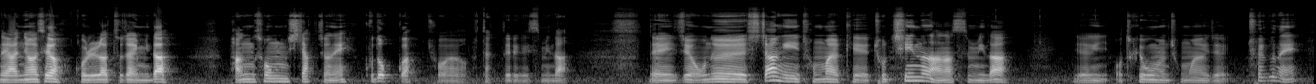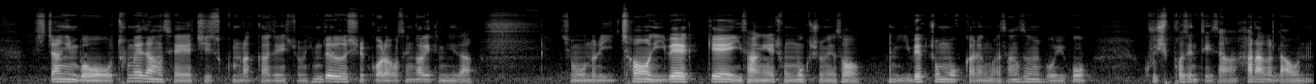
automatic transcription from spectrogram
네, 안녕하세요. 고릴라 투자입니다. 방송 시작 전에 구독과 좋아요 부탁드리겠습니다. 네, 이제 오늘 시장이 정말 이렇게 좋지는 않았습니다. 이제 어떻게 보면 정말 이제 최근에 시장이 뭐 투매장세, 지수 급락까지 좀 힘드실 거라고 생각이 듭니다. 지금 오늘 2,200개 이상의 종목 중에서 한 200 종목 가량만 상승을 보이고 90% 이상 하락을 나온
